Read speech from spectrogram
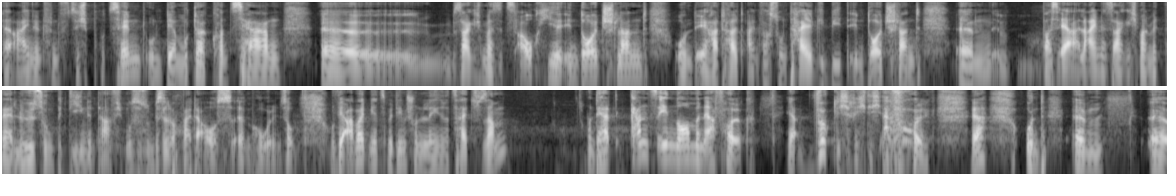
äh, 51 Prozent und der Mutterkonzern, äh, sage ich mal, sitzt auch hier in Deutschland und er hat halt einfach so ein Teilgebiet in Deutschland, ähm, was er alleine, sage ich mal, mit der Lösung bedienen darf. Ich muss es so ein bisschen noch weiter ausholen. so und wir arbeiten jetzt mit dem schon längere Zeit zusammen und der hat ganz enormen Erfolg. Ja, wirklich richtig Erfolg. Ja, und ähm, äh,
